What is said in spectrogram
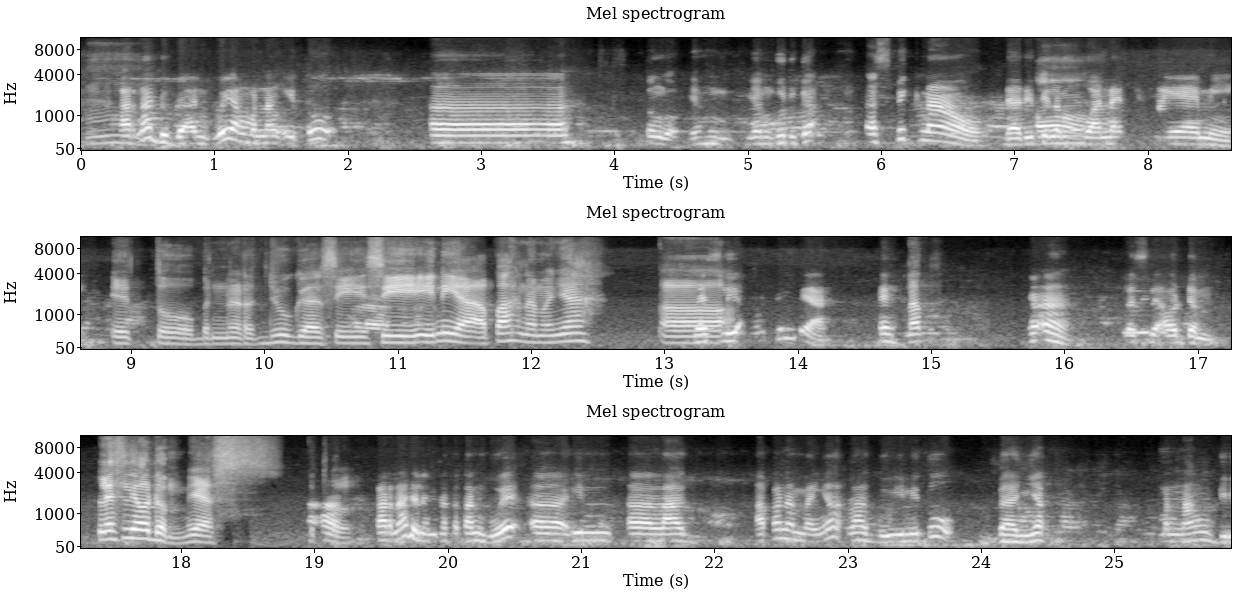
Hmm. karena dugaan gue yang menang itu eh tunggu yang yang gue duga eh, Speak Now dari film Oh. One Night in Miami Itu bener juga sih si ini ya apa namanya? Eh, Leslie Odom ya nam- Heeh, Leslie Odom Leslie Odom, yes. Betul. karena dalam catatan gue eh, in eh, lagu apa namanya lagu ini tuh banyak menang di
